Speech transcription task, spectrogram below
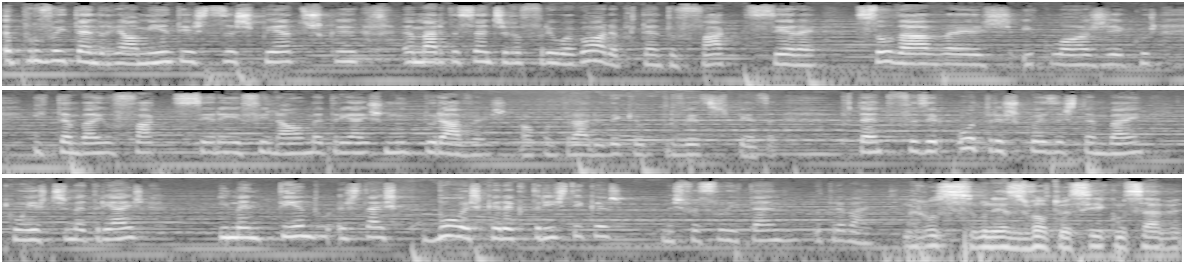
aproveitando realmente estes aspectos que a Marta Santos referiu agora, portanto, o facto de serem saudáveis, ecológicos e também o facto de serem, afinal, materiais muito duráveis, ao contrário daquilo que por vezes se pensa. Portanto, fazer outras coisas também com estes materiais e mantendo as tais boas características, mas facilitando o trabalho. Marluce Menezes voltou a si, como sabe,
